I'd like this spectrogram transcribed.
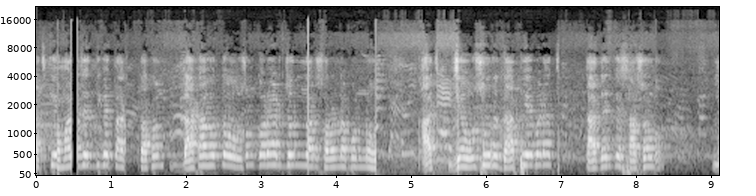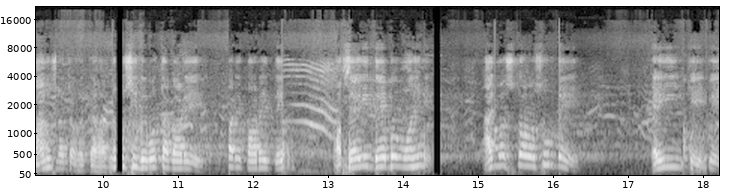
আজকে সমাজের দিকে তখন ডাকা হতো ওষুধ করার জন্য আর শরণাপন্ন আজ যে অসুর দাপিয়ে বেড়াচ্ছে, তাদেরকে শাসন মানুষ হতে হবে। মানুষই দেবতা গড়ে করে করে দেব। সেই দেব মহিমে আজ সমস্ত কে কে,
